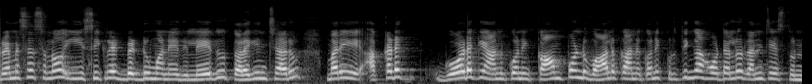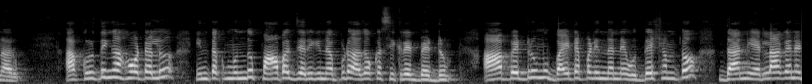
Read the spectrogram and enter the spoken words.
ప్రెమిసెస్లో ఈ సీక్రెట్ బెడ్రూమ్ అనేది లేదు తొలగించారు. మరి అక్కడ గోడకి అనుకొని కాంపౌండ్ వాళ్ళు కానుకొని కృతింగ హోటల్ రన్ చేస్తున్నారు. ఆ కృతింగ హోటల్ ఇంతకు ముందు పాపకు జరిగినప్పుడు అదొక సీక్రెట్ బెడ్రూమ్. ఆ బెడ్రూమ్ బయటపడిందనే ఉద్దేశంతో దాన్ని ఎలాగైనా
